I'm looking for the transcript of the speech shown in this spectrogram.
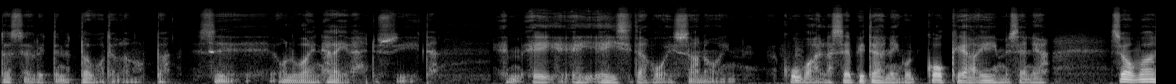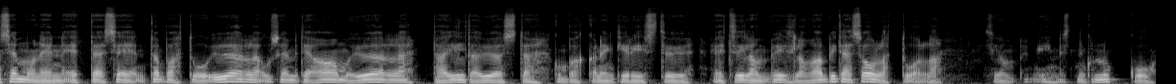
tässä yrittänyt tavoitella, mutta se on vain häivähdys siitä. Ei, ei, ei sitä voi sanoin kuvailla. Se pitää niin kuin kokea ihmisen ja se on vaan semmoinen, että se tapahtuu yöllä, useimmiten aamuyöllä tai iltayöstä, kun pakkanen kiristyy. Että silloin, silloin vaan pitäisi olla tuolla. Silloin ihmiset niin kuin nukkuu.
